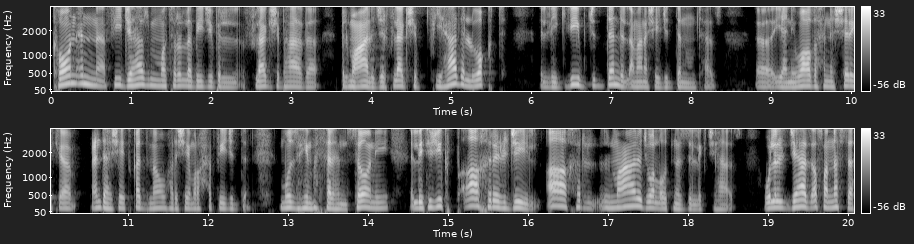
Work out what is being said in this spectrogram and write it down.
كون إن في جهاز من موتوريلا بيجي بال flagship هذا بالمعالج ال flagship في هذا الوقت اللي قريب جدا للأمانة شيء جدا ممتاز. آه، يعني واضح إن الشركة عندها شيء تقدمه وهذا شيء مرحب فيه جدا. مو زي مثلا سوني اللي تجيك بآخر الجيل آخر المعالج والله وتنزل لك جهاز. ولا الجهاز أصلا نفسه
